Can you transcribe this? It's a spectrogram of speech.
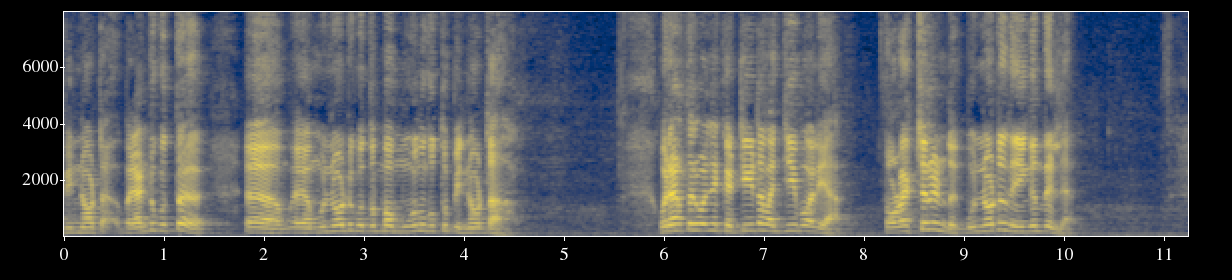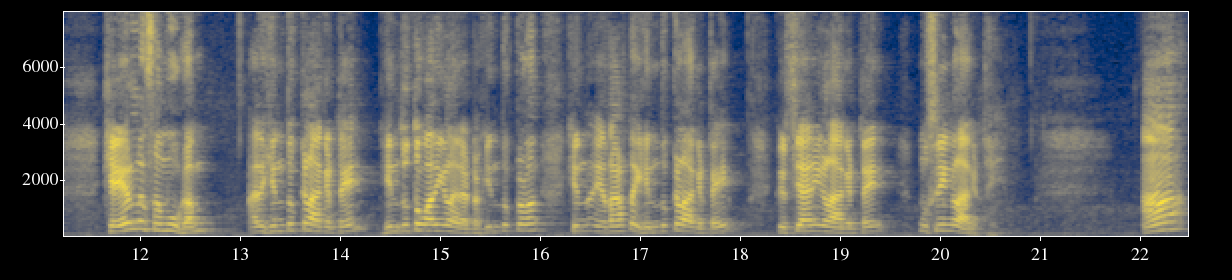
പിന്നോട്ടാ. രണ്ട് കുത്ത് മുന്നോട്ട് കുത്തുമ്പോൾ മൂന്ന് കുത്ത് പിന്നോട്ടാ. ഒരർത്ഥത്തിൽ പറഞ്ഞ കെട്ടിയിട്ട വഞ്ചി പോലെയാ. തുഴച്ചിലുണ്ട് മുന്നോട്ട് നീങ്ങുന്നില്ല. കേരള സമൂഹം അത് ഹിന്ദുക്കളാകട്ടെ ഹിന്ദുത്വവാദികളാകട്ടെ ഹിന്ദുക്കൾ ഹിന്ദു യഥാർത്ഥ ഹിന്ദുക്കളാകട്ടെ ക്രിസ്ത്യാനികളാകട്ടെ മുസ്ലിങ്ങളാകട്ടെ ആ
